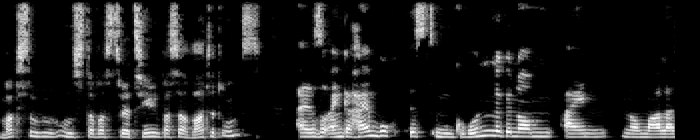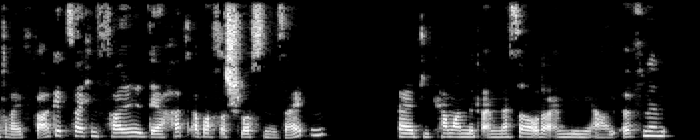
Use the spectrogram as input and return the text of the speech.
Magst du uns da was zu erzählen? Was erwartet uns? Also ein Geheimbuch ist im Grunde genommen ein normaler Drei-Fragezeichen-Fall, der hat aber verschlossene Seiten. Äh, die kann man mit einem Messer oder einem Lineal öffnen.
